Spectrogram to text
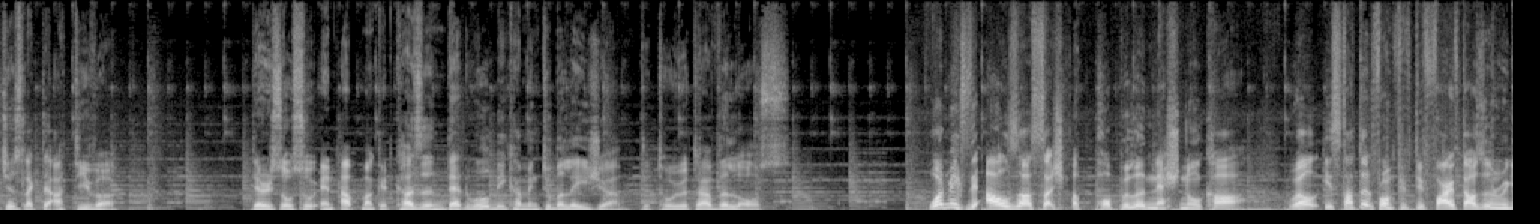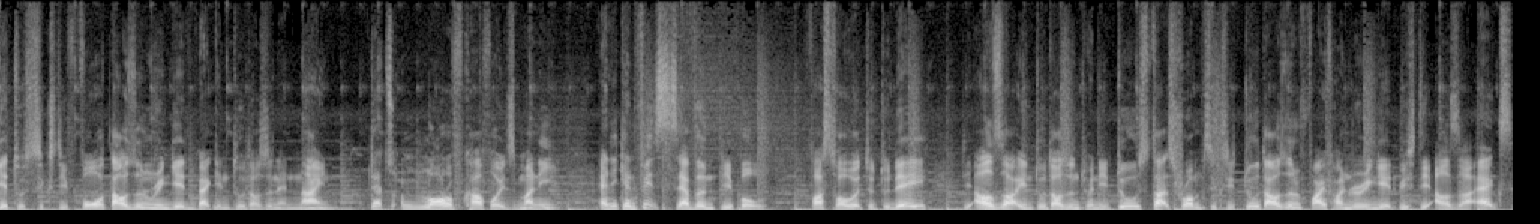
just like the Ativa. There is also an upmarket cousin that will be coming to Malaysia, the Toyota Veloz. What makes the Alza such a popular national car? Well, it started from 55,000 ringgit to 64,000 ringgit back in 2009. That's a lot of car for its money, and it can fit 7 people. Fast forward to today, the Alza in 2022 starts from 62,500 ringgit with the Alza X,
